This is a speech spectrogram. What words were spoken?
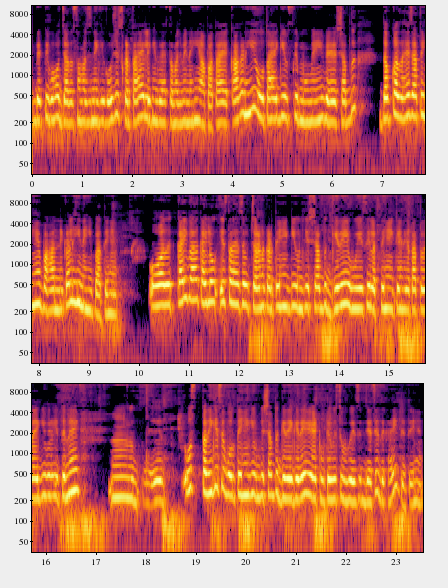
व्यक्ति बहुत ज़्यादा समझने की कोशिश करता है, लेकिन वह समझ में नहीं आ पाता है। कारण ये होता है कि उसके मुँह में ही वह शब्द दबकर रह जाते हैं, बाहर निकल ही नहीं पाते हैं। और कई बार कई लोग इस तरह से उच्चारण करते हैं कि उनके शब्द गिरे हुए से लगते हैं, कहने का तात्पर्य कि वे इतने उस तरीके से बोलते हैं कि उनके शब्द गिरे गिरे या टूटे हुए हुए जैसे दिखाई देते हैं।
